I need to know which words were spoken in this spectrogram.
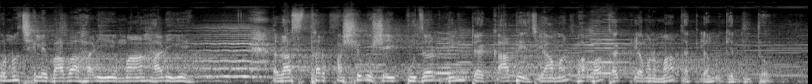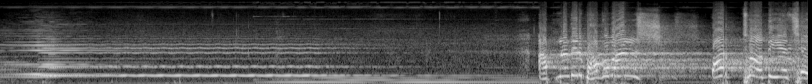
কোনো ছেলে বাবা হারিয়ে, মা হারিয়ে রাস্তার পাশে বসে এই পূজার দিনটা কাঁদে যে আমার বাবা থাকলে, আমার মা থাকলে আমাকে দিত। আপনাদের ভগবান অর্থ দিয়েছে।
